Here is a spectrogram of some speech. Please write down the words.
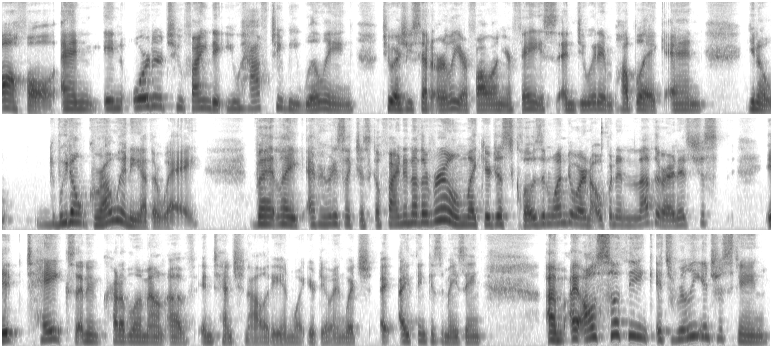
awful. And in order to find it, you have to be willing to, as you said earlier, fall on your face and do it in public. And, you know, we don't grow any other way but like everybody's like just go find another room. Like you're just closing one door and opening another and it's just it takes an incredible amount of intentionality in what you're doing which i, I think is amazing. Um, i also think it's really interesting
